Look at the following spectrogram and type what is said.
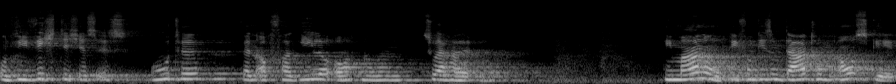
und wie wichtig es ist, gute, wenn auch fragile Ordnungen zu erhalten. Die Mahnung, die von diesem Datum ausgeht,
